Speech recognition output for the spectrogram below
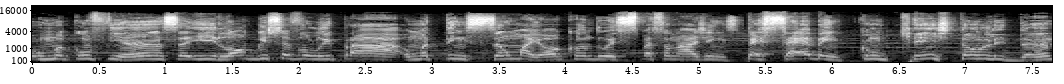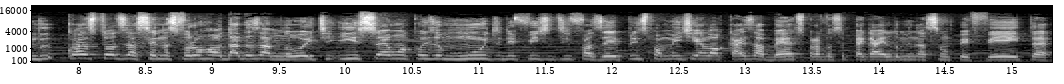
uma confiança e logo isso evolui para uma tensão maior quando esses personagens percebem com quem estão lidando. Quase todas as cenas foram rodadas à noite e isso é uma coisa muito difícil de se fazer, principalmente em locais abertos para você pegar a iluminação perfeita,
